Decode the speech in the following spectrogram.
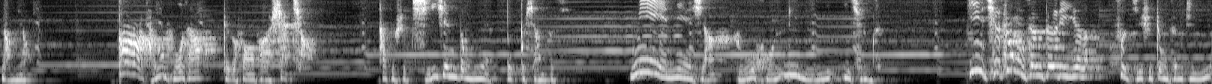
要妙。大乘菩萨这个方法善巧。他就是起心动念都不想自己，念念想如何利益一切众生，一切众生得利益了，自己是众生之一，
